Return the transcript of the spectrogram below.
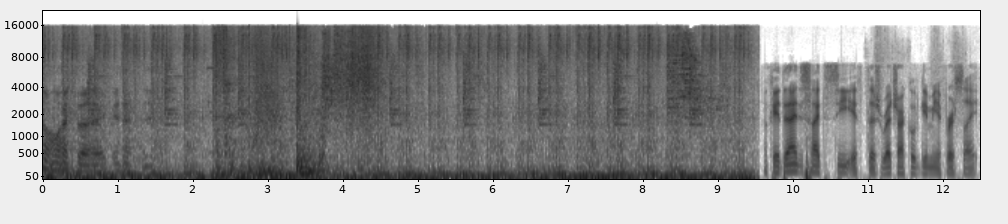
what the heck? okay, then I decide to see if this red shark would give me a first sight.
